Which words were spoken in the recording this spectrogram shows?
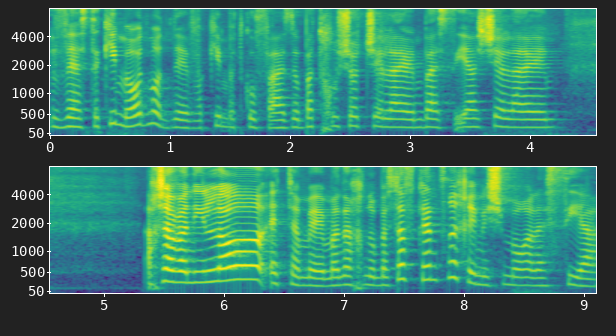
ועסקים מאוד מאוד נאבקים בתקופה הזו, בתחושות שלהם, בעשייה שלהם. עכשיו אני לא אתמם, אנחנו בסוף כן צריכים לשמור על עשייה,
